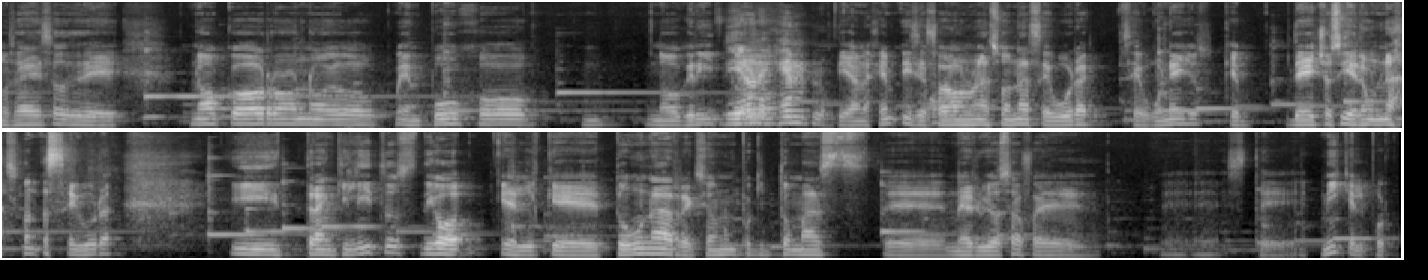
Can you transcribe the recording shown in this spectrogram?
O sea, eso de no corro, no empujo, no grito. Dieron ejemplo. Dieron ejemplo y se fueron a una zona segura, según ellos, que de hecho sí era una zona segura. Y tranquilitos, digo, el que tuvo una reacción un poquito más eh, nerviosa fue eh, este Miquel, porque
